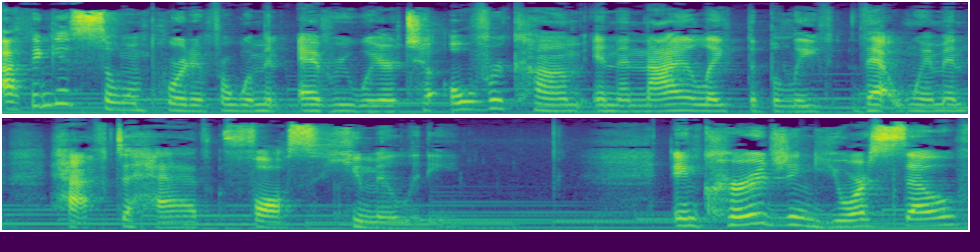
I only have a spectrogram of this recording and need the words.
I think it's so important for women everywhere to overcome and annihilate the belief that women have to have false humility. Encouraging yourself,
